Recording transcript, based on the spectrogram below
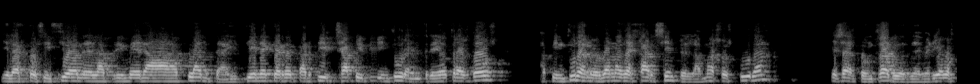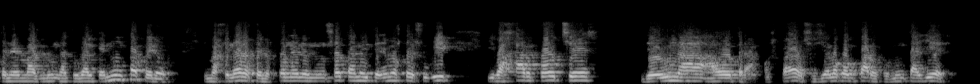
y la exposición en la primera planta y tiene que repartir chapa y pintura entre otras dos. La pintura nos van a dejar siempre la más oscura. Es al contrario, deberíamos tener más luz natural que nunca, pero imaginaros que nos ponen en un sótano y tenemos que subir y bajar coches de una a otra. Pues claro, si yo lo comparo con un taller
